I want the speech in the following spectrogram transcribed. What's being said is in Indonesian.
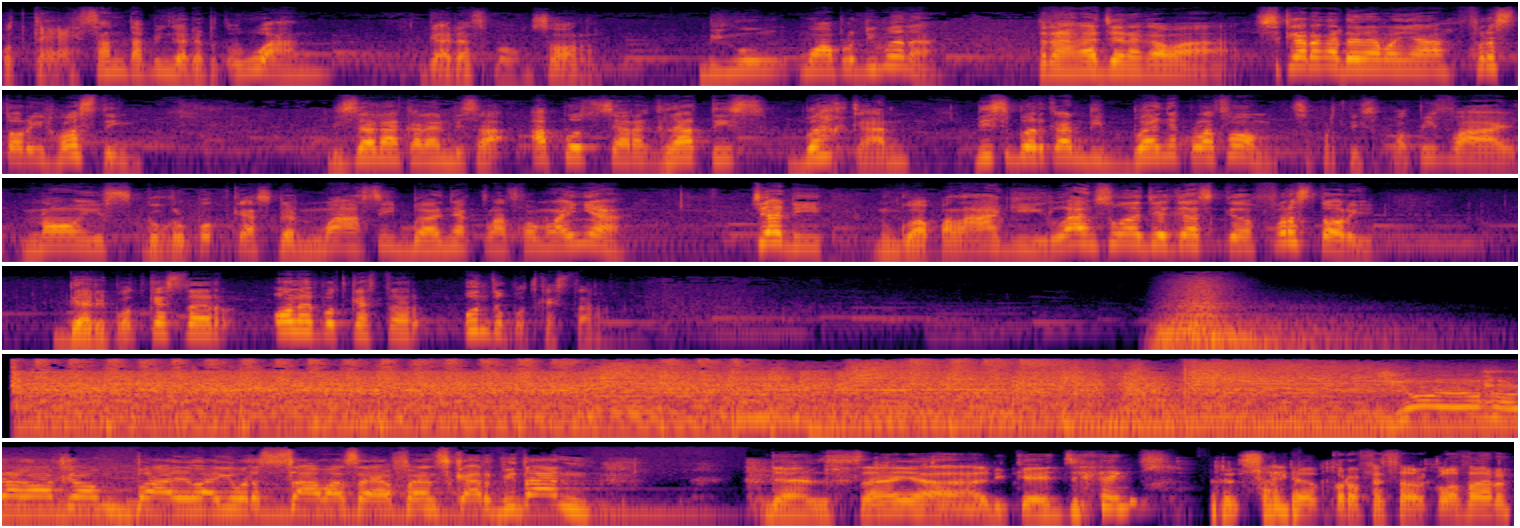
podcastan tapi nggak dapet uang, nggak ada sponsor. Bingung mau upload di mana? Tenang aja nakama. Sekarang ada namanya First Story Hosting. Di sana kalian bisa upload secara gratis, bahkan disebarkan di banyak platform seperti Spotify, Noise, Google Podcast, dan masih banyak platform lainnya. Jadi, nunggu apa lagi? Langsung aja gas ke First Story. Dari podcaster, oleh podcaster, untuk podcaster. Kembali lagi bersama saya fans Karbitan. Dan saya Aldi Kejeng Saya Profesor Clover.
